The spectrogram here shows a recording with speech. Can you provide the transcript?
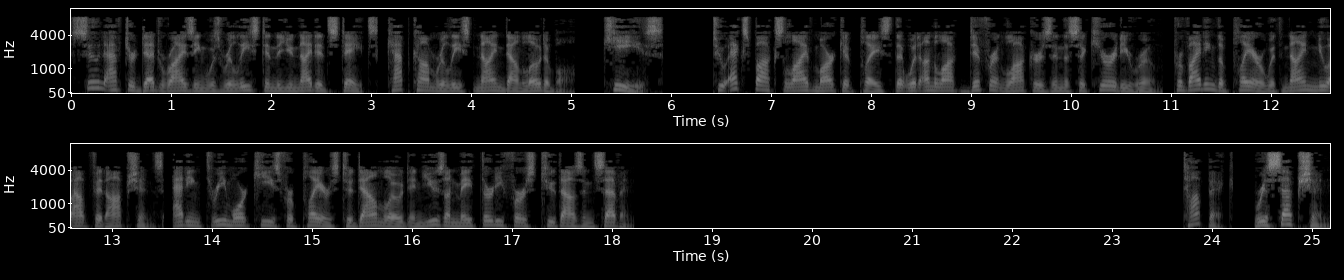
Soon after Dead Rising was released in the United States, Capcom released nine downloadable keys to Xbox Live Marketplace that would unlock different lockers in the security room, providing the player with nine new outfit options, adding three more keys for players to download and use on May 31, 2007. Reception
